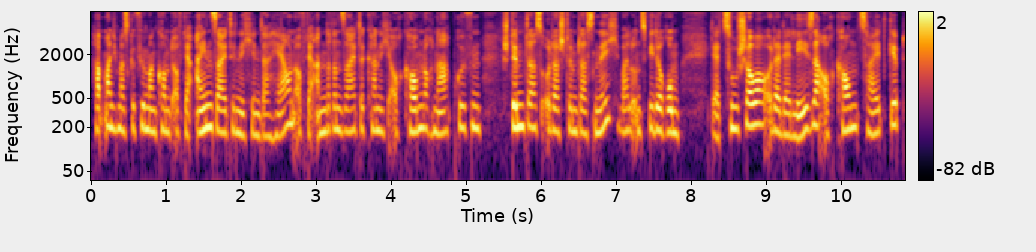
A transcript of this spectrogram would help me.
habe manchmal das Gefühl, man kommt auf der einen Seite nicht hinterher und auf der anderen Seite kann ich auch kaum noch nachprüfen, stimmt das oder stimmt das nicht, weil uns wiederum der Zuschauer oder der Leser auch kaum Zeit gibt,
